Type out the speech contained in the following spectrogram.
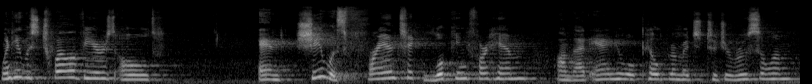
when he was 12 years old and she was frantic looking for him on that annual pilgrimage to Jerusalem?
